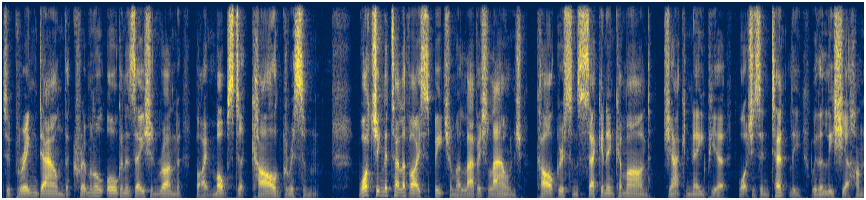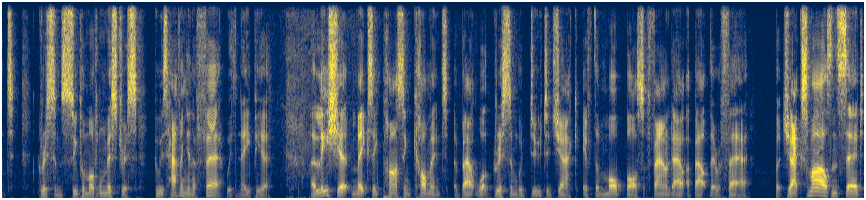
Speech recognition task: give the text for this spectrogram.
to bring down the criminal organization run by mobster Carl Grissom. Watching the televised speech from a lavish lounge, Carl Grissom's second in command, Jack Napier, watches intently with Alicia Hunt, Grissom's supermodel mistress, who is having an affair with Napier. Alicia makes a passing comment about what Grissom would do to Jack if the mob boss found out about their affair, but Jack smiles and said,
